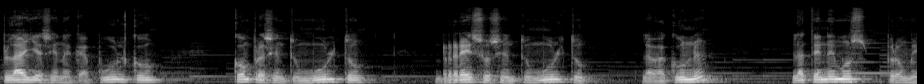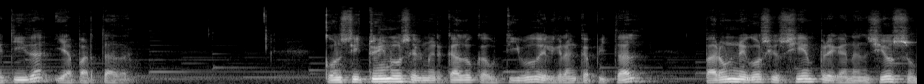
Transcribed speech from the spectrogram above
playas en Acapulco, compras en tumulto, rezos en tumulto. La vacuna la tenemos prometida y apartada. Constituimos el mercado cautivo del gran capital para un negocio siempre ganancioso,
